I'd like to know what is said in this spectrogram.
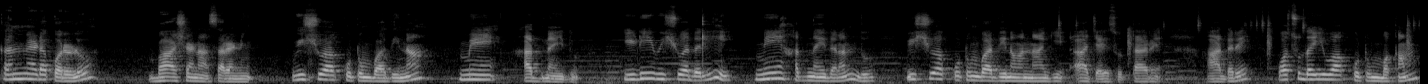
ಕನ್ನಡ ಕೊರಳು ಭಾಷಣ ಸರಣಿ ವಿಶ್ವ ಕುಟುಂಬ ದಿನ ಮೇ ಹದಿನೈದು. ಇಡೀ ವಿಶ್ವದಲ್ಲಿ ಮೇ ಹದಿನೈದರಂದು ವಿಶ್ವ ಕುಟುಂಬ ದಿನವನ್ನಾಗಿ ಆಚರಿಸುತ್ತಾರೆ. ಆದರೆ ವಸುದೈವ ಕುಟುಂಬಕಂ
